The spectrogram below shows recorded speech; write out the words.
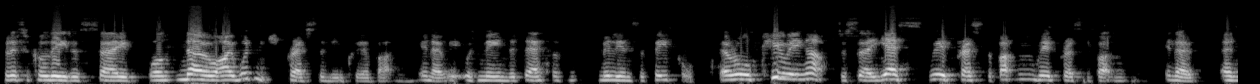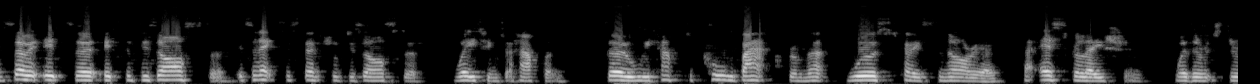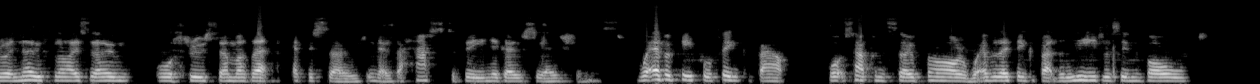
political leaders say, well, no, I wouldn't press the nuclear button. You know, it would mean the death of millions of people. They're all queuing up to say, yes, we'd press the button, we'd press the button, you know, and so it, it's a, it's a disaster. It's an existential disaster waiting to happen. So we have to pull back from that worst case scenario, that escalation, whether it's through a no-fly zone or through some other episode. You know, there has to be negotiations. Whatever people think about what's happened so far or whatever they think about the leaders involved,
